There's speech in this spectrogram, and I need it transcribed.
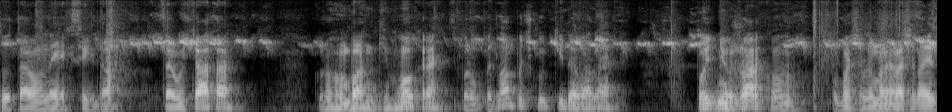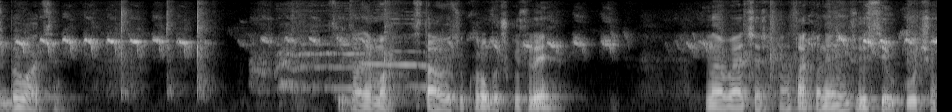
Тут вони, як завжди, це утята. Кругом банки мокре. Сперу під лампочку кидав, але по дню жарко. Побачили мене, починає збиватися. Світла нема. Ставив цю коробочку сюди на вечір. А так вони усі в кучу.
